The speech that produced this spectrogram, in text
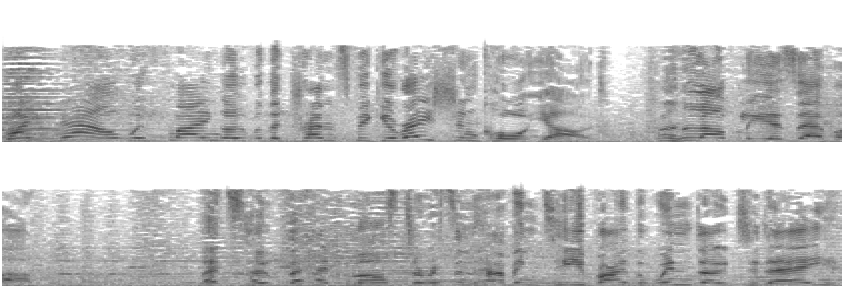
Right now, we're flying over the Transfiguration Courtyard. Lovely as ever. Let's hope the headmaster isn't having tea by the window today.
